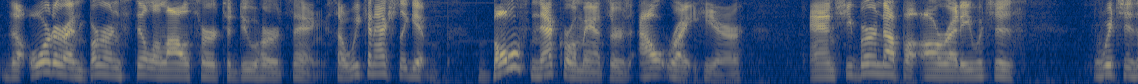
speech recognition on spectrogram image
the order and burn still allows her to do her thing. So we can actually get both necromancers out right here. And she burned up already, which is which is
